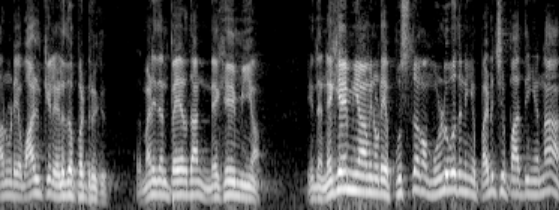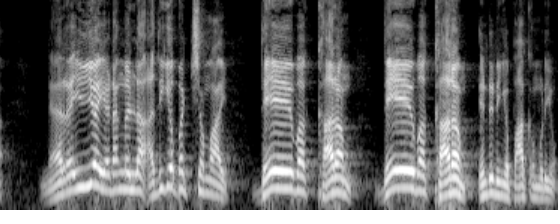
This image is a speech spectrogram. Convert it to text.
அவனுடைய வாழ்க்கையில் எழுதப்பட்டிருக்கு. அந்த மனிதன் பெயர் தான் நெகேமியா. இந்த நெகேமியாவினுடைய புஸ்தகம் முழுவதும் நீங்கள் படித்து பார்த்தீங்கன்னா நிறைய இடங்கள்ல அதிகபட்சமாய் தேவ கரம் தேவ கரம் என்று நீங்க பார்க்க முடியும்.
